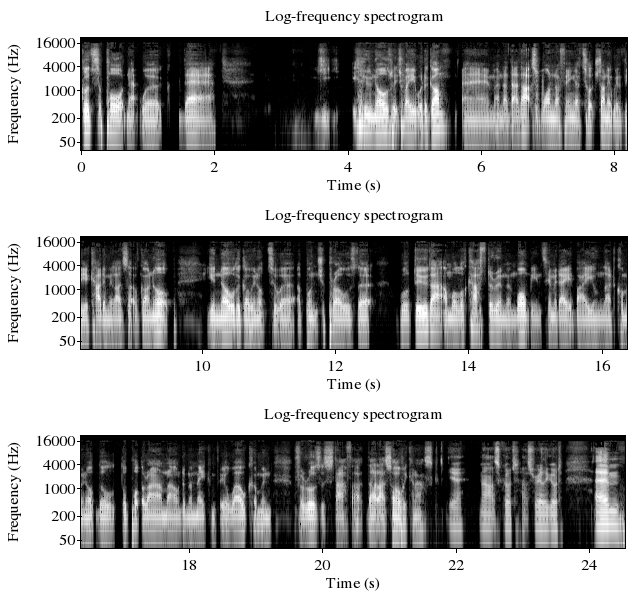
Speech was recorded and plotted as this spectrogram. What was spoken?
good support network there, y who knows which way it would have gone. Um, and that, that's one thing I touched on it with the academy lads that have gone up. You know they're going up to a, a bunch of pros that will do that and will look after them and won't be intimidated by a young lad coming up. They'll they'll put their arm around them and make them feel welcome. And for us as staff, that, that that's all we can ask. Yeah, no, that's good. That's really good. Um,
